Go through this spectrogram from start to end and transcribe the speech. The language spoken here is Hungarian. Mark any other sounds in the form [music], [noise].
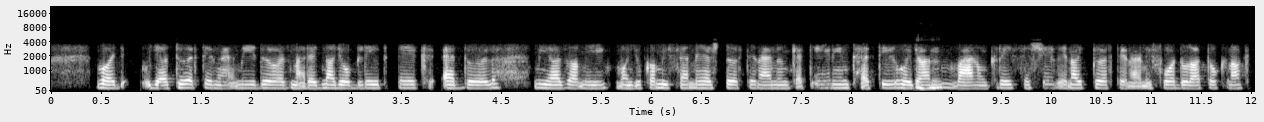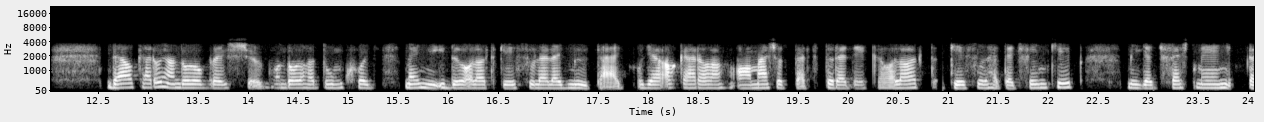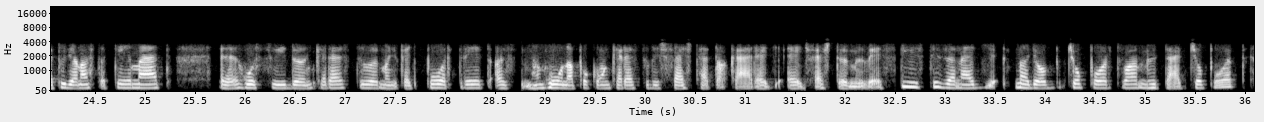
vagy ugye a történelmi idő az már egy nagyobb lépték, ebből mi az, ami mondjuk a mi személyes történelmünket érintheti, hogyan uh-huh. válunk részesévé nagy történelmi fordulatoknak, de akár olyan dologra is gondolhatunk, hogy mennyi idő alatt készül el egy műtárgy. Ugye akár a, a másodperc töredéke alatt készülhet egy fénykép, még egy festmény, tehát ugyanazt a témát hosszú időn keresztül, mondjuk egy portrét, az hónapokon keresztül is festhet akár egy, egy festőművész. 10-11 nagyobb csoport van, műtárgy csoport,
